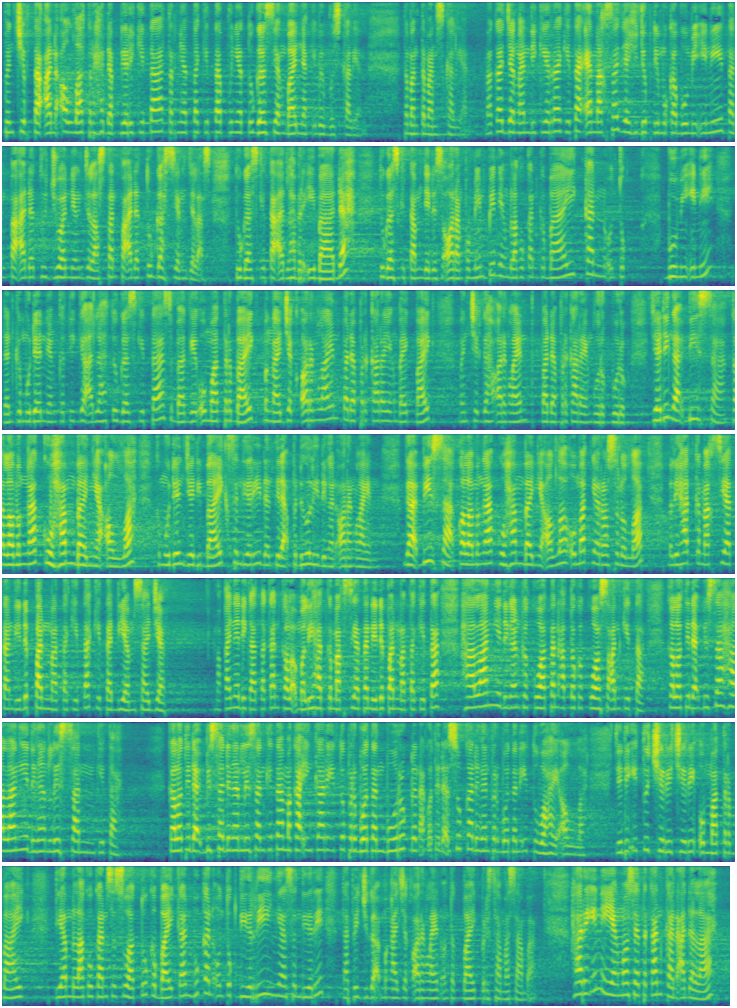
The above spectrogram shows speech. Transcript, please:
penciptaan Allah terhadap diri kita, ternyata kita punya tugas yang banyak ibu-ibu sekalian teman-teman sekalian. Maka jangan dikira kita enak saja hidup di muka bumi ini tanpa ada tujuan yang jelas, tanpa ada tugas yang jelas. Tugas kita adalah beribadah, tugas kita menjadi seorang pemimpin yang melakukan kebaikan untuk bumi ini dan kemudian yang ketiga adalah tugas kita sebagai umat terbaik mengajak orang lain pada perkara yang baik-baik, mencegah orang lain pada perkara yang buruk-buruk. Jadi nggak bisa kalau mengaku hambanya Allah kemudian jadi baik sendiri dan tidak peduli dengan orang lain. Nggak bisa kalau mengaku hambanya Allah umatnya Rasulullah melihat kemaksiatan di depan mata kita kita diam saja. Makanya dikatakan kalau melihat kemaksiatan di depan mata kita, halangi dengan kekuatan atau kekuasaan kita. Kalau tidak bisa, halangi dengan lisan kita. Kalau tidak bisa dengan lisan kita, maka ingkari itu perbuatan buruk dan aku tidak suka dengan perbuatan itu, wahai Allah. Jadi itu ciri-ciri umat terbaik. Dia melakukan sesuatu kebaikan bukan untuk dirinya sendiri, tapi juga mengajak orang lain untuk baik bersama-sama. Hari ini yang mau saya tekankan adalah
